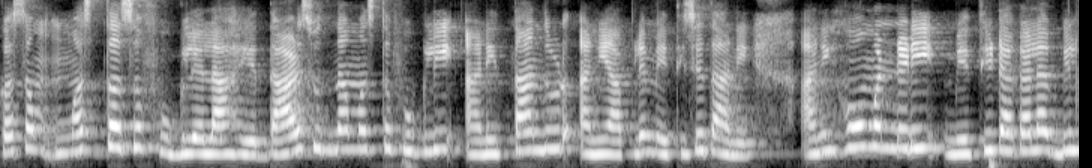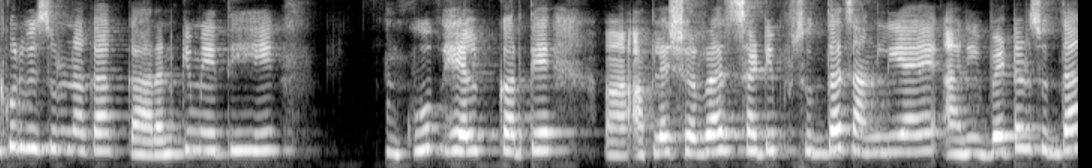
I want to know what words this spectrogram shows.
कसं मस्त असं फुगलेलं आहे. डाळसुद्धा मस्त फुगली आणि तांदूळ आणि आपले मेथीचे दाणे. आणि हो मंडळी मेथी टाकायला बिलकुल विसरू नका कारण की मेथी ही खूप हेल्प करते. आपल्या शरीरासाठी सुद्धा चांगली आहे आणि बेटरसुद्धा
